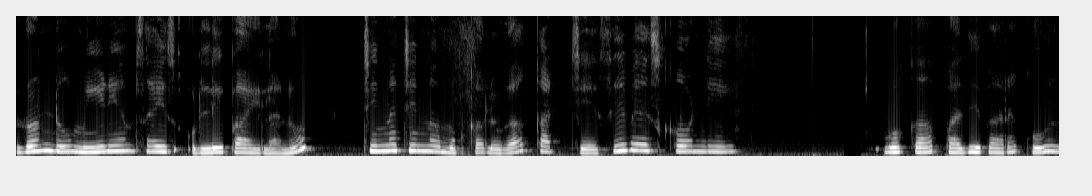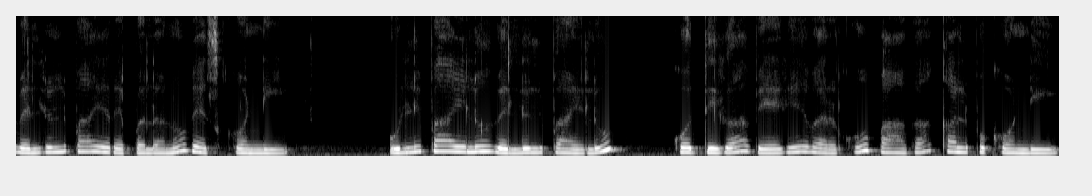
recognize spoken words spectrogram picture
రెండు మీడియం సైజ్ ఉల్లిపాయలను చిన్న చిన్న ముక్కలుగా కట్ చేసి వేసుకోండి. ఒక పది వరకు వెల్లుల్లిపాయ రెబ్బలను వేసుకోండి. ఉల్లిపాయలు వెల్లుల్లిపాయలు కొద్దిగా వేగే వరకు బాగా కలుపుకోండి.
